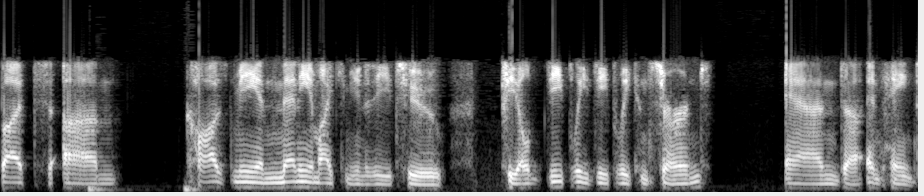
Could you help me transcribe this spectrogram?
but um, caused me and many in my community to feel deeply, deeply concerned and uh, and pained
